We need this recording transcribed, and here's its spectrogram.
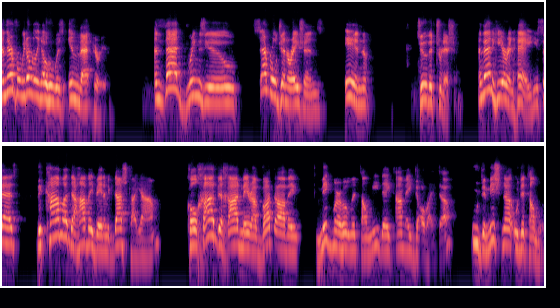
And therefore, we don't really know who was in that period. And that brings you several generations in to the tradition. And then here in Hay, he says, the kama dahave bein mikdash kayam, kol chad v'chad me'ravata ave migmarhu litalmidei tamei deoraita, u de mishnah u talmud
